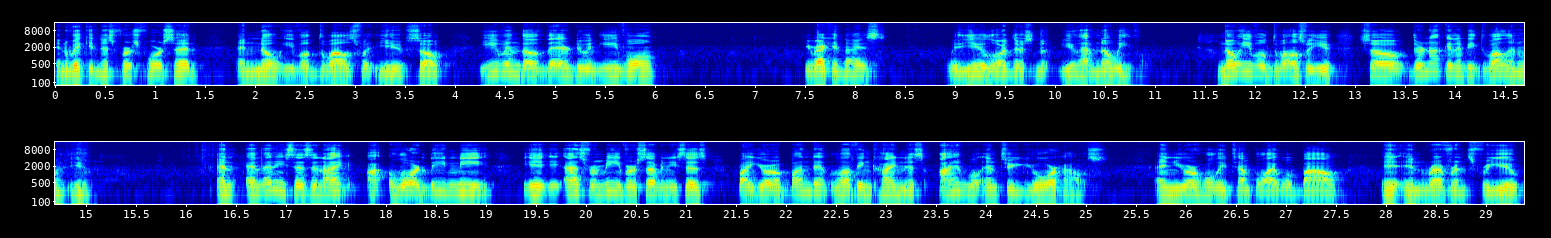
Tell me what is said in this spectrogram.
in wickedness, verse 4 said, and no evil dwells with you. So even though they're doing evil, he recognized, with you, Lord, there's no, you have no evil. No evil dwells with you. So they're not going to be dwelling with you. And and then he says, and I, I Lord, lead me as for me, verse 7, he says, By your abundant loving kindness, I will enter your house, and your holy temple I will bow in reverence for you.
